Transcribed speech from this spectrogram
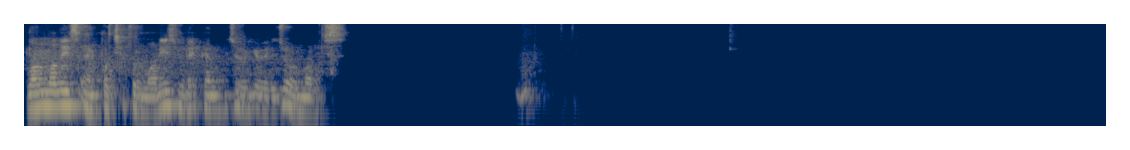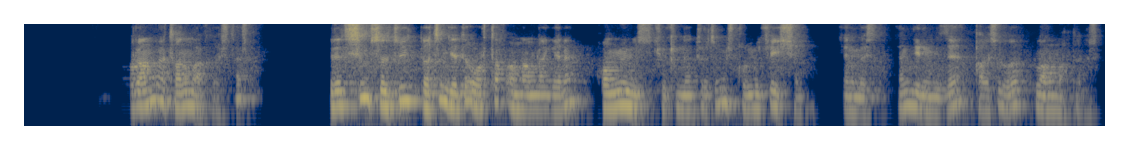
kullanmalıyız, empati kurmalıyız, yüreklerimizi övgü verici olmalıyız. Kavram ve tanım arkadaşlar. İletişim sözcüğü Latince'de ortak anlamına gelen communis kökünden türetilmiş communication kelimesinden dilimize karşılık olarak kullanılmaktadır.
